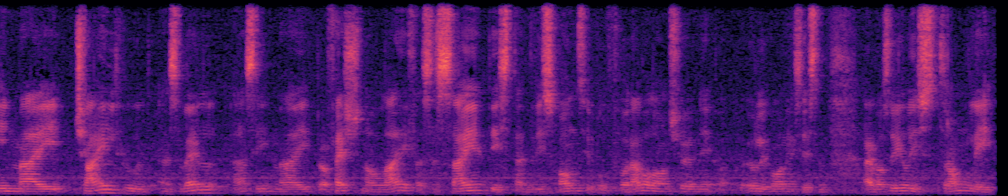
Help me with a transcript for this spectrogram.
in my childhood as well as in my professional life as a scientist and responsible for avalanche early warning system, I was really strongly,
